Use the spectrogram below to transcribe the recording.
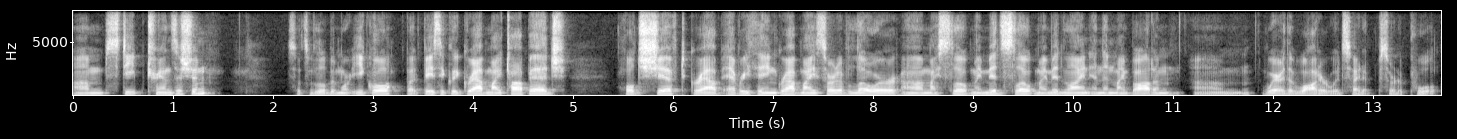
um, steep transition. So it's a little bit more equal, but basically grab my top edge, hold shift, grab everything, grab my sort of lower, uh, my slope, my mid slope, my midline, and then my bottom um, where the water would sort of, sort of pool.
